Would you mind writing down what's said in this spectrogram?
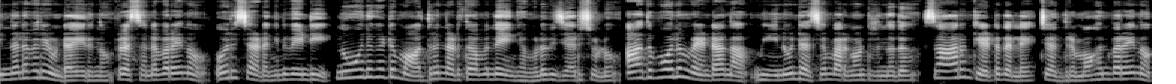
ഇന്നലെ വരെ ഉണ്ടായിരുന്നു. പ്രസന്ന പറയുന്നു ഒരു ചടങ്ങിന് വേണ്ടി നൂലുകെട്ട് മാത്രം നടത്താമെന്നേ ഞങ്ങൾ വിചാരിച്ചുള്ളൂ. അതുപോലും വേണ്ടാന്നാ മീനുവിന്റെ അച്ഛൻ പറഞ്ഞുകൊണ്ടിരുന്നത്. സാറും കേട്ടതല്ലേ? ചന്ദ്രമോഹൻ പറയുന്നു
